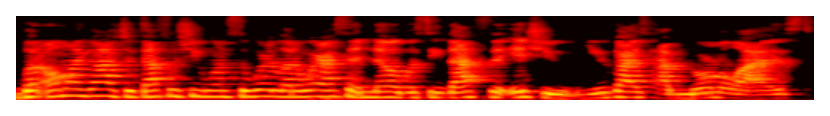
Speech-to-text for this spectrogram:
but oh my gosh, if that's what she wants to wear, let her wear. I said, no, but see, that's the issue. You guys have normalized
